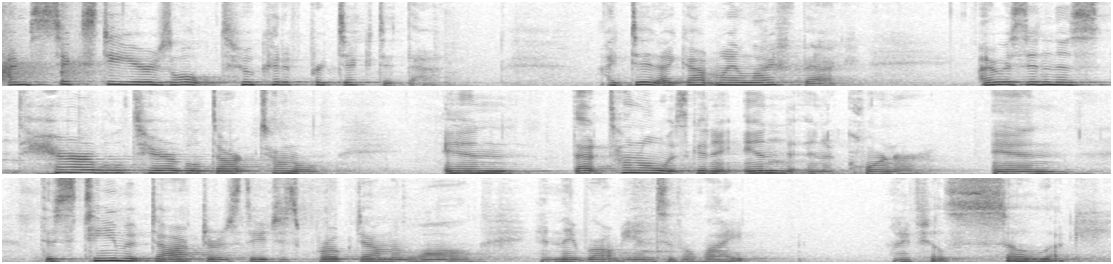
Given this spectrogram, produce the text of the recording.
I'm 60 years old. Who could have predicted that? I did. I got my life back. I was in this terrible, terrible dark tunnel, and that tunnel was going to end in a corner. And this team of doctors, they just broke down the wall and they brought me into the light. I feel so lucky.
